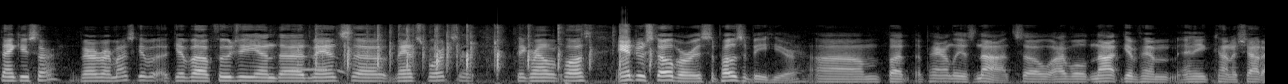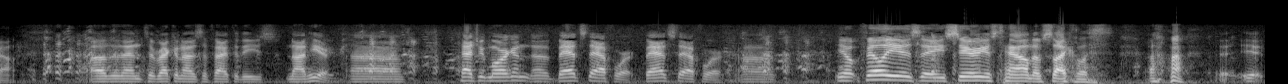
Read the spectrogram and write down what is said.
Thank you, sir, very very much. Give uh, give uh, Fuji and uh, Advance uh, Advance Sports a big round of applause. Andrew Stober is supposed to be here, um, but apparently is not. So I will not give him any kind of shout out, other than to recognize the fact that he's not here. Uh, Patrick Morgan, uh, bad staff work, bad staff work. Uh, you know, Philly is a serious town of cyclists. it,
